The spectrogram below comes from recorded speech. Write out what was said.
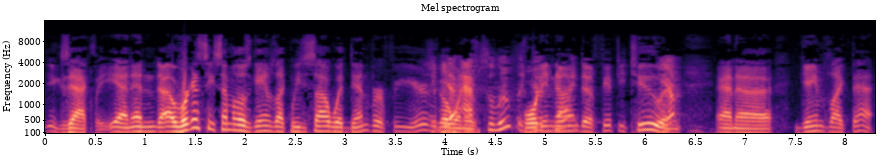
Exactly. Yeah, and, and uh, we're going to see some of those games like we saw with Denver a few years ago Yeah, when it was absolutely. 49 to 52 and Yep. And uh, games like that,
